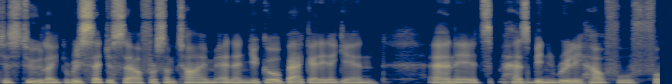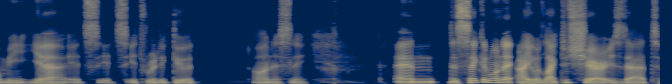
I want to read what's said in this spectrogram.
just to like reset yourself for some time and then you go back at it again and it's has been really helpful for me. Yeah it's it's it's really good honestly. And the second one that i would like to share is that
